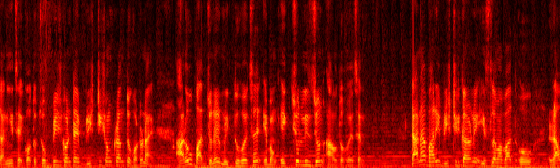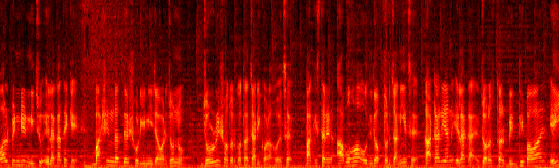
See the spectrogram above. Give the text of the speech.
জানিয়েছে, গত চব্বিশ ঘন্টায় বৃষ্টি সংক্রান্ত ঘটনায় আরও পাঁচজনের মৃত্যু হয়েছে এবং একচল্লিশ জন আহত হয়েছেন। টানা ভারী বৃষ্টির কারণে ইসলামাবাদ ও রাওয়ালপিন্ডির নিচু এলাকা থেকে বাসিন্দাদের সরিয়ে নিয়ে যাওয়ার জন্য জরুরি সতর্কতা জারি করা হয়েছে। পাকিস্তানের আবহাওয়া অধিদপ্তর জানিয়েছে, কাটারিয়ান এলাকায় জলস্তর বৃদ্ধি পাওয়ায় এই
